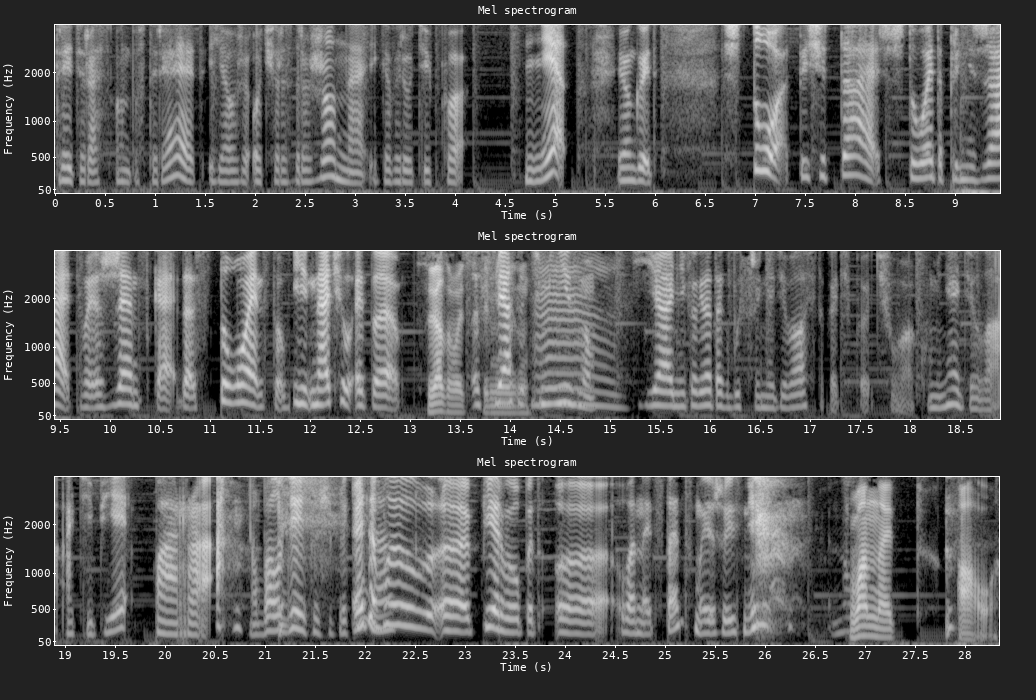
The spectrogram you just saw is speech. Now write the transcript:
третий раз он повторяет, и я уже очень раздраженная, и говорю, типа, нет. И он говорит, что ты считаешь, что это принижает твое женское достоинство? И начал это Связывать с связывать с феминизмом. М. Я никогда так быстро не одевалась. Такая, типа, чувак, у меня дела, а тебе пора. Обалдеть, слушай, прикинь, Это да? был э, первый опыт э, One Night Stand в моей жизни. Ну, One night hour.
